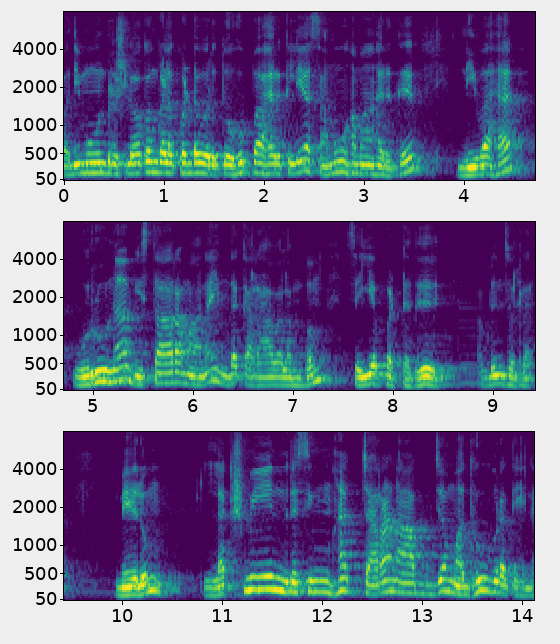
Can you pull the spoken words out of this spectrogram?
பதிமூன்று ஸ்லோகங்களை கொண்ட ஒரு தொகுப்பாக இருக்கு இல்லையா? சமூகமாக இருக்குது நிவக உருண விஸ்தாரமான இந்த கராவலம்பம் செய்யப்பட்டது அப்படின்னு சொல்கிறார் மேலும் லக்ஷ்மி நிருசிம்ஹ சரணாப்ஜ மதுவிரதேன.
